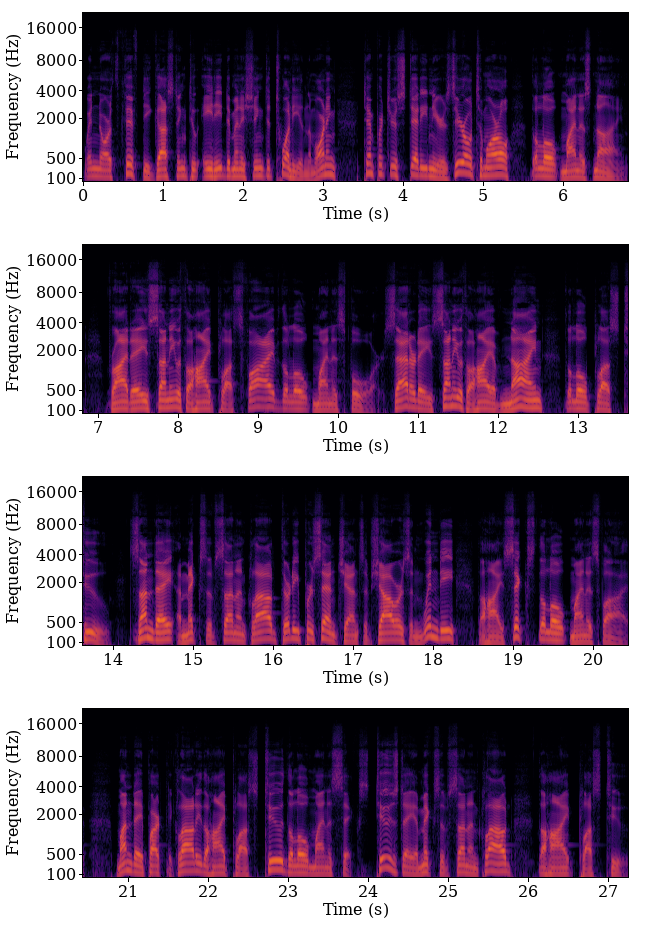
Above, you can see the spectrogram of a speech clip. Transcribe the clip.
Wind north 50, gusting to 80, diminishing to 20 in the morning. Temperature steady near zero tomorrow, the low minus 9. Friday, sunny with a high plus 5, the low minus 4. Saturday, sunny with a high of 9, the low plus 2. Sunday, a mix of sun and cloud, 30% chance of showers and windy, the high 6, the low minus 5. Monday, partly cloudy, the high plus 2, the low minus 6. Tuesday, a mix of sun and cloud, the high plus 2.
